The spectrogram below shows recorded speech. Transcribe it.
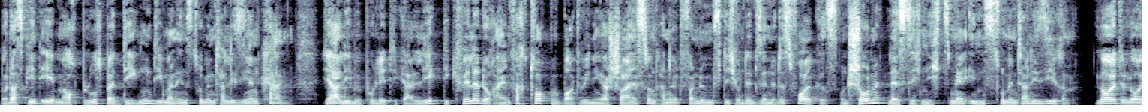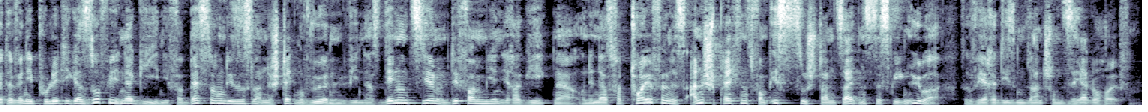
aber das geht eben auch bloß bei Dingen, die man instrumentalisieren kann. Ja, liebe Politiker, legt die Quelle doch einfach trocken, baut weniger Scheiße und handelt vernünftig und im Sinne des Volkes. Und schon lässt sich nichts mehr instrumentalisieren. Leute, Leute, wenn die Politiker so viel Energie in die Verbesserung dieses Landes stecken würden, wie in das Denunzieren und Diffamieren ihrer Gegner und in das Verteufeln des Ansprechens vom Ist-Zustand seitens des Gegenüber, so wäre diesem Land schon sehr geholfen.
